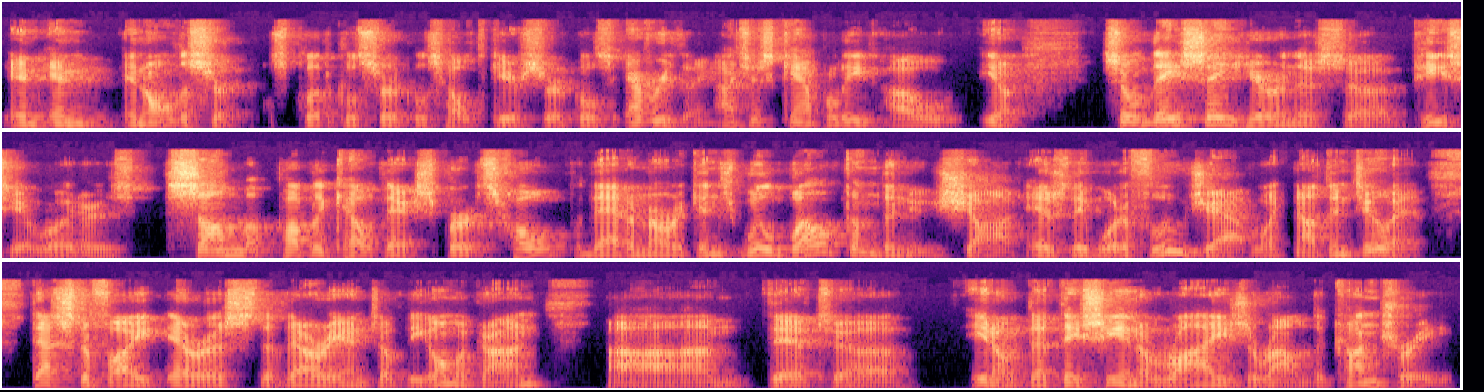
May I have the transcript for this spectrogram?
In, in in all the circles, political circles, healthcare circles, everything. I just can't believe how you know. So they say here in this uh, piece here, Reuters, some public health experts hope that Americans will welcome the new shot as they would a flu jab, like nothing to it. That's to fight Eris, the variant of the Omicron um, that uh, you know, that they see in a rise around the country.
